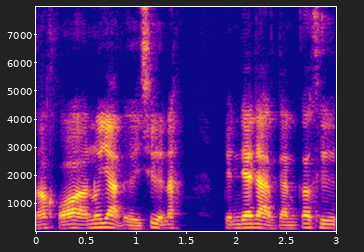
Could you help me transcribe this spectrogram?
เนาะขออนุญาตเอ่ยชื่อนะ เป็นญาติญาติกันก็คือ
